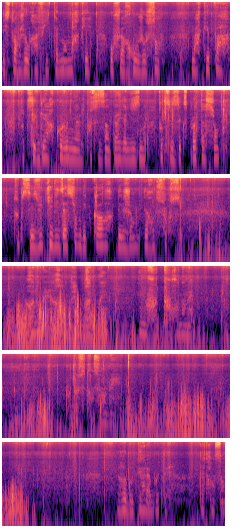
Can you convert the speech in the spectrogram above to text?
l'histoire, géographie tellement marquée au fer rouge, au sang, marquée par toutes ces guerres coloniales, tous ces impérialismes, toutes ces exploitations, toutes ces utilisations des corps, des gens, des ressources, renommer, renommer, renommer. Il nous faut tout renommer pour tout se transformer. Regoûter à la beauté d'être ensemble.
